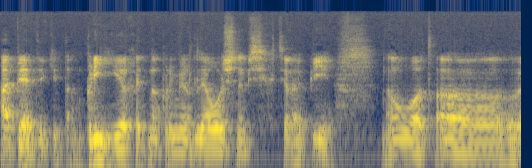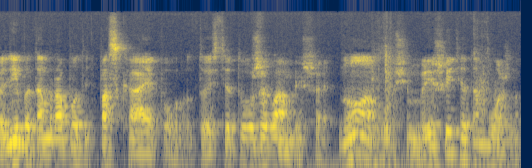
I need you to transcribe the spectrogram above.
Опять-таки, там, приехать, например, для очной психотерапии, вот, э, либо там работать по скайпу, то есть это уже вам решать. Но, в общем, решить это можно.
